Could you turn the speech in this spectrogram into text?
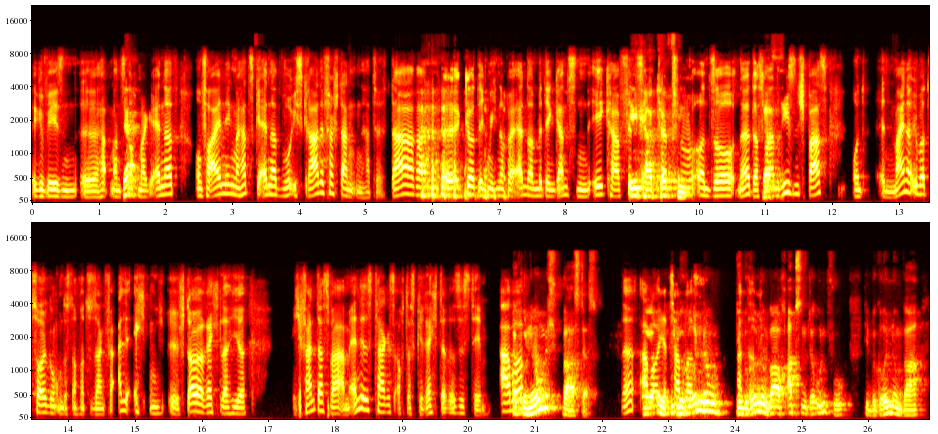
äh, gewesen, äh, hat man es ja. nochmal geändert. Und vor allen Dingen, man hat es geändert, wo ich es gerade verstanden hatte. Daran äh, könnte ich mich noch erinnern mit den ganzen EK-Töpfen EK und so. Ne? Das ja. war ein Riesenspaß. Und in meiner Überzeugung, um das nochmal zu sagen, für alle echten äh, Steuerrechtler hier, ich fand, das war am Ende des Tages auch das gerechtere System. Aber ökonomisch war es das. Ne? Aber äh, jetzt die haben Begründung, die Begründung war auch absoluter Unfug. Die Begründung war,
